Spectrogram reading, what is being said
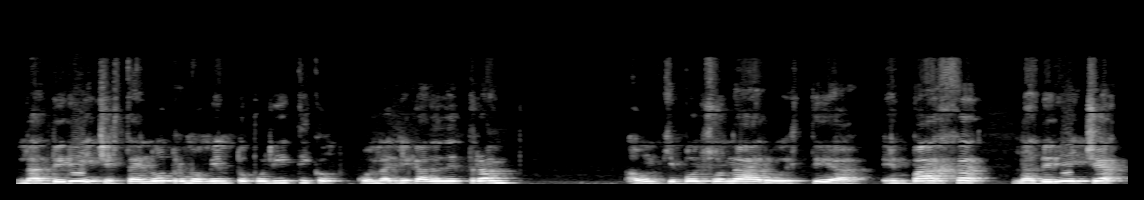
La derecha está en otro momento político con la llegada de Trump. Aunque Bolsonaro esté en baja, la derecha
